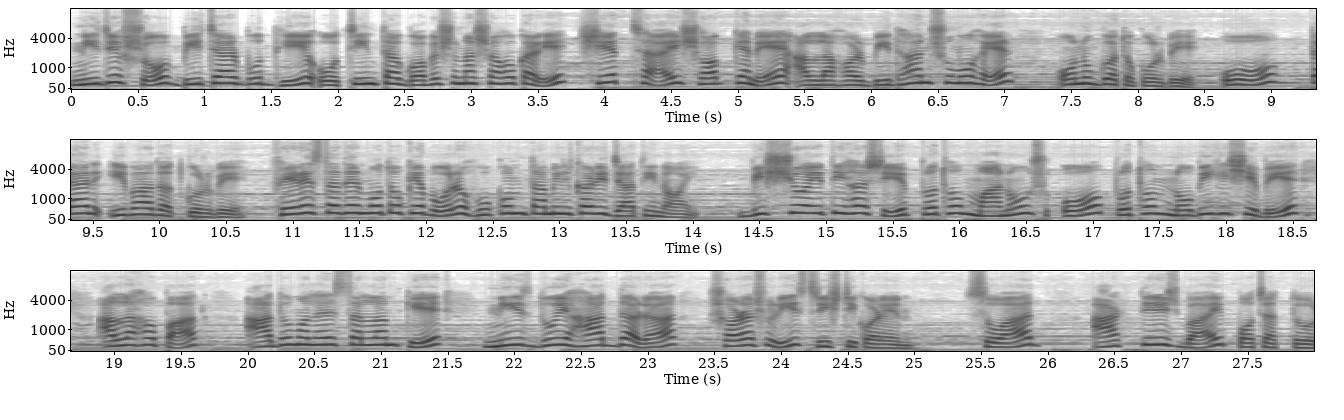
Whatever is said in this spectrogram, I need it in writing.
নিজস্ব বিচার, বুদ্ধি ও চিন্তা গবেষণা সহকারে স্বেচ্ছায় সব জ্ঞানে আল্লাহর বিধানসমূহের অনুগত করবে ও তার ইবাদত করবে। ফেরেস্তাদের মতো কেবল হুকুম তামিলকারী জাতি নয় বিশ্ব ইতিহাসে প্রথম মানুষ ও প্রথম নবী হিসেবে আল্লাহ পাক আদম আলাহিসাল্লামকে নিজ দুই হাত দ্বারা সরাসরি সৃষ্টি করেন। সোয়াদ আটত্রিশ বাই পঁচাত্তর।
